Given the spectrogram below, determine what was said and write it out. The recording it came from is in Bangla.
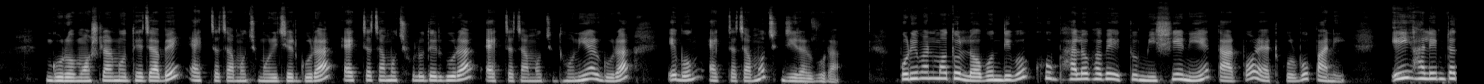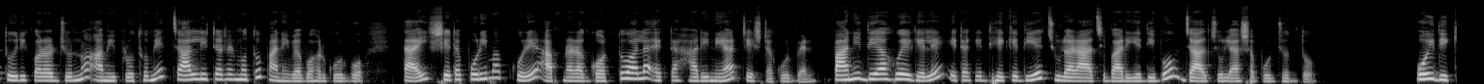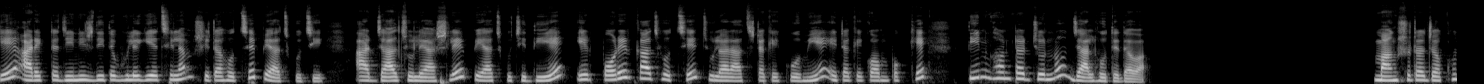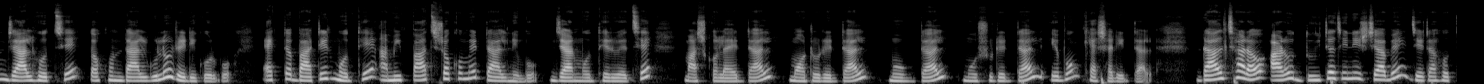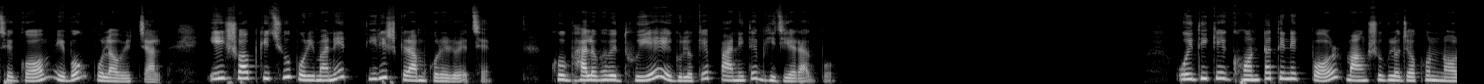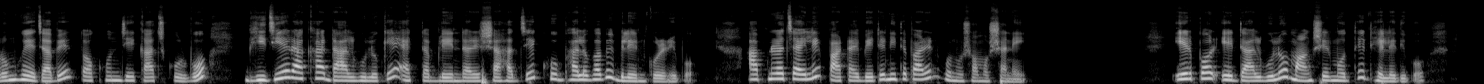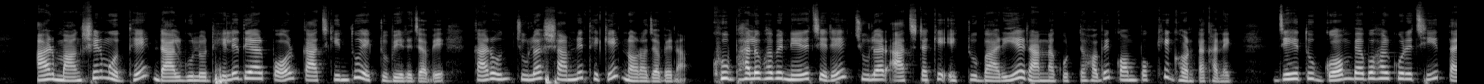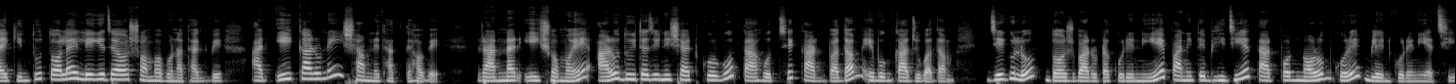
গুঁড়ো মশলার মধ্যে যাবে এক চা চামচ মরিচের গুঁড়া, এক চা চামচ হলুদের গুঁড়া, এক চা চামচ ধনিয়ার গুঁড়া এবং এক চা চামচ জিরার গুঁড়া। পরিমাণ মতো লবণ দিব, খুব ভালোভাবে একটু মিশিয়ে নিয়ে তারপর অ্যাড করব পানি। এই হালিমটা তৈরি করার জন্য আমি প্রথমে চার লিটারের মতো পানি ব্যবহার করব। তাই সেটা পরিমাপ করে আপনারা গর্তওয়ালা একটা হাঁড়ি নেয়ার চেষ্টা করবেন। পানি দেয়া হয়ে গেলে এটাকে ঢেকে দিয়ে চুলার আঁচ বাড়িয়ে দিব জাল চলে আসা পর্যন্ত। ওই দিকে আরেকটা জিনিস দিতে ভুলে গিয়েছিলাম, সেটা হচ্ছে পেঁয়াজ কুচি। আর জাল চলে আসলে পেঁয়াজ কুচি দিয়ে এর পরের কাজ হচ্ছে চুলার আঁচটাকে কমিয়ে এটাকে কমপক্ষে তিন ঘণ্টার জন্য জাল হতে দেওয়া। মাংসটা যখন জাল হচ্ছে, তখন ডালগুলো রেডি করব। একটা বাটির মধ্যে আমি পাঁচ রকমের ডাল নেব, যার মধ্যে রয়েছে মাসকলাইয়ের ডাল, মটরের ডাল, মুগ ডাল, মসুরের ডাল এবং খেসারির ডাল। ডাল ছাড়াও আরও দুইটা জিনিস যাবে, যেটা হচ্ছে গম এবং পোলাওয়ের চাল। এই সব কিছু পরিমাণে ৩০ গ্রাম করে রয়েছে। খুব ভালোভাবে ধুয়ে এগুলোকে পানিতে ভিজিয়ে রাখব। ওইদিকে ঘণ্টা তিনেক পর মাংসগুলো যখন নরম হয়ে যাবে, তখন যে কাজ করব, ভিজিয়ে রাখা ডালগুলোকে একটা ব্লেন্ডারের সাহায্যে খুব ভালোভাবে ব্লেন্ড করে নেব। আপনারা চাইলে পাটায় বেটে নিতে পারেন, কোনো সমস্যা নেই। এরপর এই ডালগুলো মাংসের মধ্যে ঢেলে দিব। আর মাংসের মধ্যে ডালগুলো ঢেলে দেওয়ার পর কাজ কিন্তু একটু বেড়ে যাবে, কারণ চুলার সামনে থেকে নড়া যাবে না। খুব ভালোভাবে নেড়েচেড়ে চুলার আঁচটাকে একটু বাড়িয়ে রান্না করতে হবে কমপক্ষে ঘন্টাখানেক যেহেতু গম ব্যবহার করেছি, তাই কিন্তু তলায় লেগে যাওয়ার সম্ভাবনা থাকবে। আর এই কারণেই সামনে থাকতে হবে। রান্নার এই সময়ে আরও দুইটা জিনিস অ্যাড করব, তা হচ্ছে কাঠবাদাম এবং কাজু বাদাম, যেগুলো দশ বারোটা করে নিয়ে পানিতে ভিজিয়ে তারপর নরম করে ব্লেন্ড করে নিয়েছি।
